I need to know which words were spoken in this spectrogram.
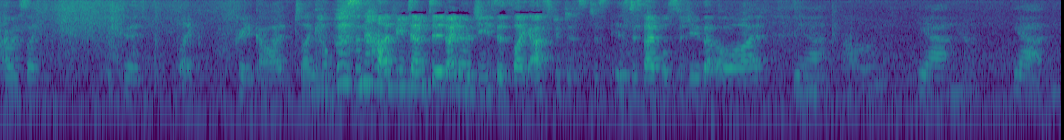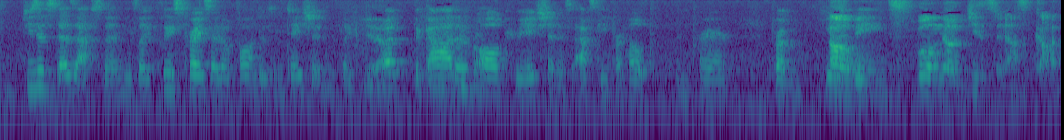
I was like, we could like pray to God to like help us not be tempted. I know Jesus like asked his, his disciples to do that a lot. Yeah. Um, Yeah. yeah. Yeah. Jesus does ask them. He's like, please pray so I don't fall into temptation. Like, Yeah. what the God of mm-hmm. all creation is asking for help in prayer from human Oh. beings. Well, no, Jesus didn't ask God.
